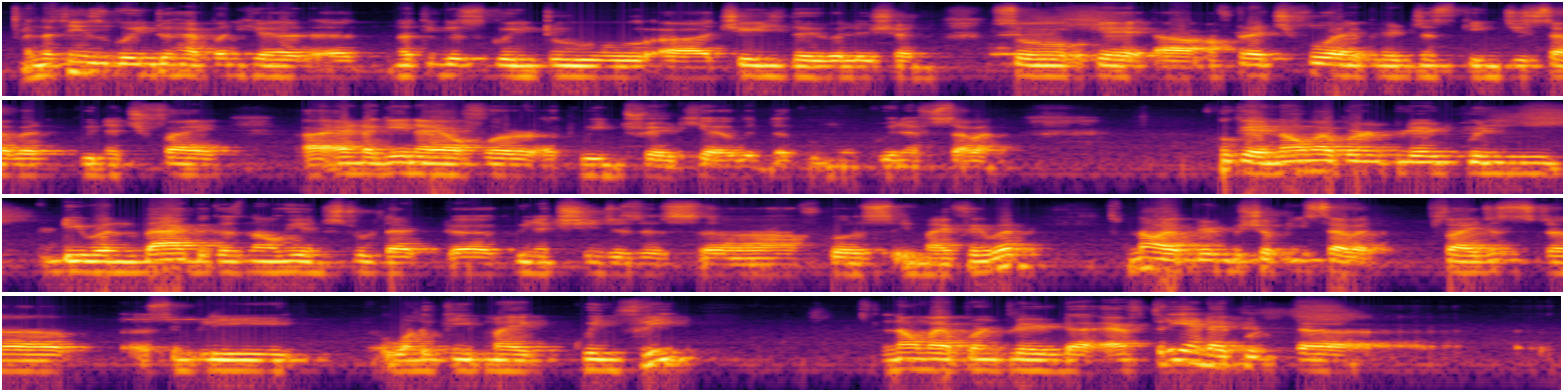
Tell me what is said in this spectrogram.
nothing is going to happen here. Uh, nothing is going to uh, change the evolution. So okay uh, after h4 i played just king g7 queen h5 and again i offer a queen trade here with the queen f7 Okay, now my opponent played queen d1 back because now he understood that uh, queen exchanges is uh, of course in my favor. Now I played bishop e7. So I just uh, simply want to keep my queen free. Now my opponent played uh, f3 and I put uh,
